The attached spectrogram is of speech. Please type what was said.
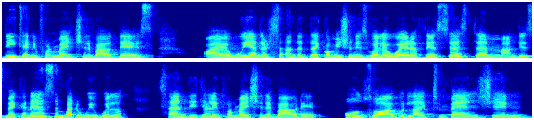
detailed information about this. I, we understand that the commission is well aware of this system and this mechanism, but we will send detailed information about it. Also, I would like to mention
